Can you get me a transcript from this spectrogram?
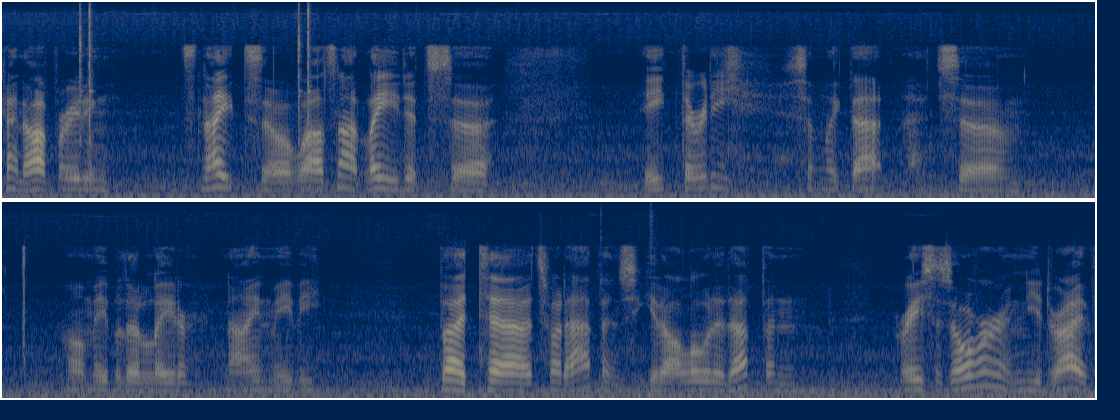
kind of operating. It's night, so well, it's not late. It's uh, 8:30, something like that. It's um, oh, maybe a little later, nine maybe. But uh, that's what happens. You get all loaded up, and race is over, and you drive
